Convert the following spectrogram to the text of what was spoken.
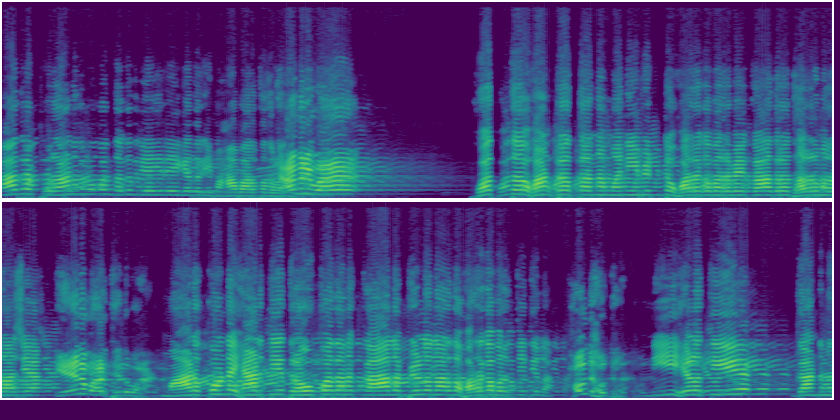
ಆದ್ರ ಪುರಾಣದ ಒಂದ್ ತಗದ್ರಿ ಐರೇ ಆಗ್ಯದ್ರಿ ಮಹಾಭಾರತದೊಳಗ ಹೊತ್ತ ಹೊಂಟ್ರ ತನ್ನ ಮನಿ ಬಿಟ್ಟು ಹೊರಗ ಬರಬೇಕಾದ್ರ ಧರ್ಮರಾಜ ಏನು ಮಾಡ್ತಿದ್ವ? ಮಾಡ್ಕೊಂಡ ಹೆಂಡತಿ ದ್ರೌಪದನ ಕಾಲ ಬೀಳಲಾರ್ದ ಹೊರಗ ಬರ್ತಿದ್ದಿಲ್ಲ. ಹೌದು ಹೌದು. ನೀ ಹೇಳ್ತಿ ಗಂಡನ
